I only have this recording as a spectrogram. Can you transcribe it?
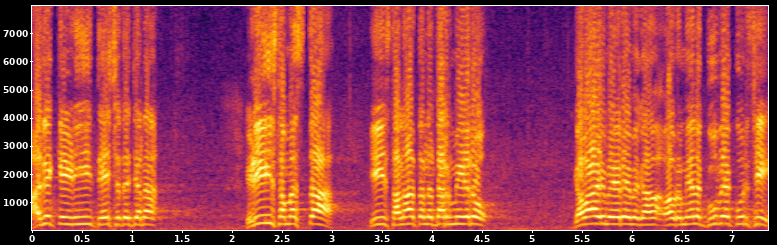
ಅದಕ್ಕೆ ಇಡೀ ದೇಶದ ಜನ, ಇಡೀ ಸಮಸ್ತ ಈ ಸನಾತನ ಧರ್ಮೀಯರು ಗವಾಯಿ ಗ- ಅವರ ಮೇಲೆ ಗೂಬೆ ಕೂರಿಸಿ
